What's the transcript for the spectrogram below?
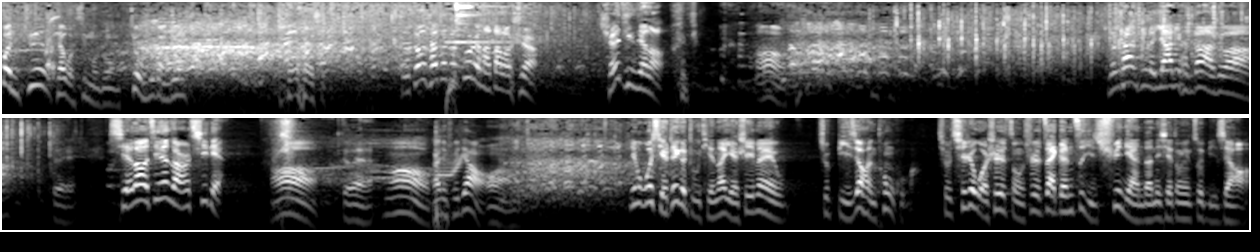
冠军在我心目中就是冠军。我刚才在这坐着呢，大老师，全听见了。啊，能看出来压力很大是吧？对，写到今天早上七点。哦，对，哦，赶紧睡觉啊！因为我写这个主题呢，也是因为就比较很痛苦嘛。就其实我是总是在跟自己去年的那些东西做比较，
